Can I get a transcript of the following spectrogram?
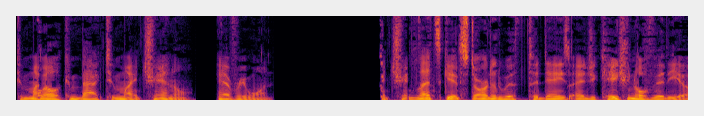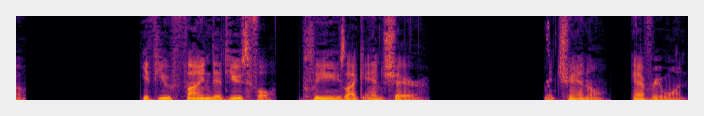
to my welcome back to my channel, everyone. Let's get started with today's educational video. If you find it useful, please like and share my channel, everyone.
